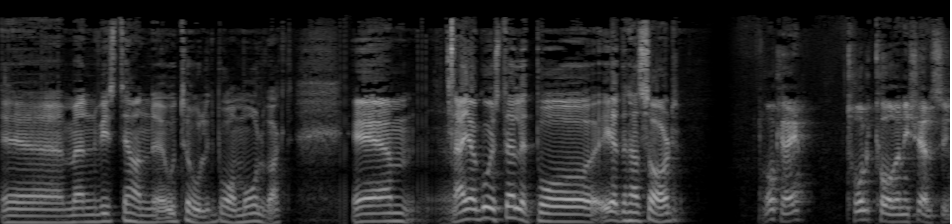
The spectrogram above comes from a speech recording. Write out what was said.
Eh, men visst är han eh, otroligt bra målvakt. Eh, nej, jag går istället på Eden Hazard. Okej. Trollkarlen i Chelsea.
